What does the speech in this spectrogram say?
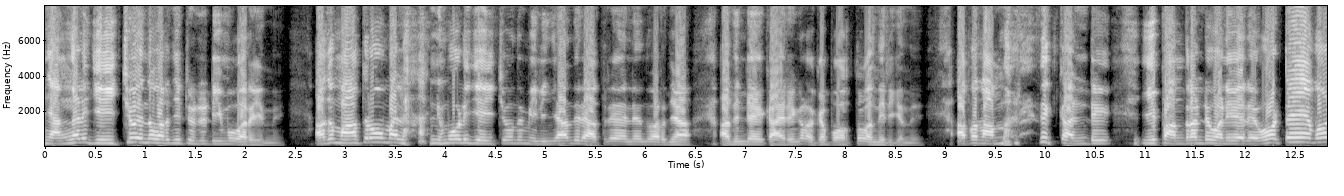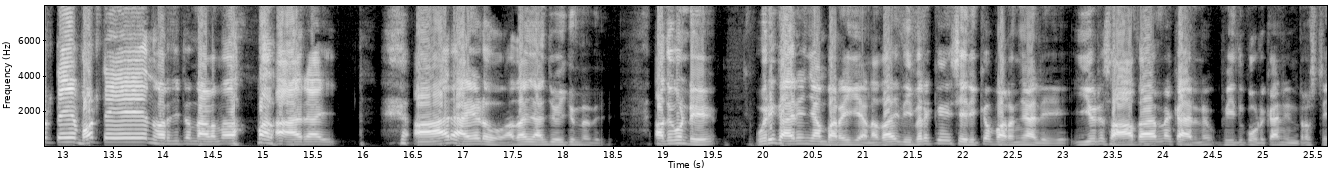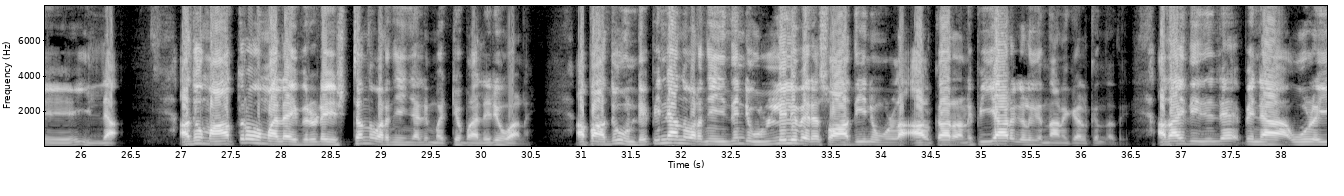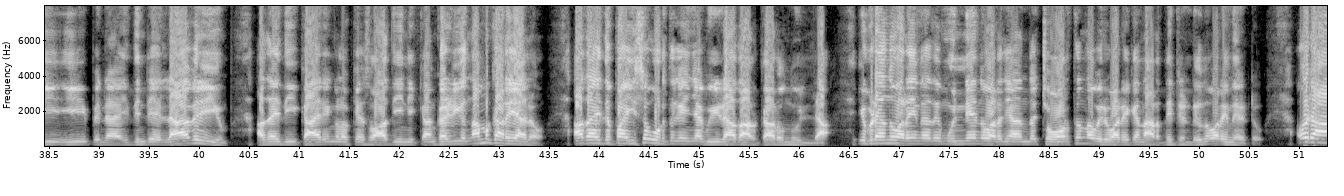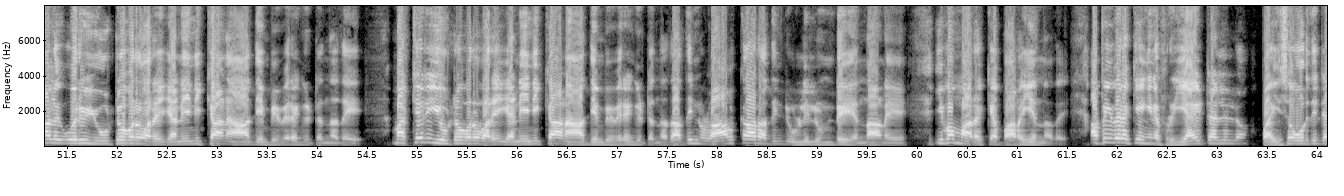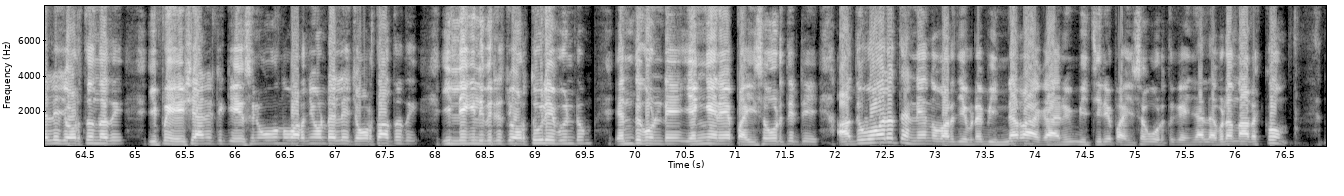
ഞങ്ങൾ ജയിച്ചു എന്ന് പറഞ്ഞിട്ട് ഒരു ടീം പറയുന്നു. അത് മാത്രവുമല്ല അനുമോൾ ജയിച്ചു എന്ന് മിനിഞ്ഞാന്ന് രാത്രി തന്നെ എന്ന് പറഞ്ഞാൽ അതിന്റെ കാര്യങ്ങളൊക്കെ പുറത്തു വന്നിരിക്കുന്നത് അപ്പൊ നമ്മൾ ഇത് കണ്ട് ഈ പന്ത്രണ്ട് മണി വരെ വോട്ടേ വോട്ടേ വോട്ടേ എന്ന് പറഞ്ഞിട്ട് നടന്ന നമ്മൾ ആരായി? ആരായടോ? അതാ ഞാൻ ചോദിക്കുന്നത്. അതുകൊണ്ട് ഒരു കാര്യം ഞാൻ പറയുകയാണ്. അതായത് ഇവർക്ക് ശരിക്കും പറഞ്ഞാൽ ഈ ഒരു സാധാരണക്കാരന് ഇത് കൊടുക്കാൻ ഇൻട്രസ്റ്റേ ഇല്ല. അത് മാത്രവുമല്ല ഇവരുടെ ഇഷ്ടം എന്ന് പറഞ്ഞു കഴിഞ്ഞാൽ മറ്റു പലരുമാണ്. അപ്പൊ അതുകൊണ്ട് പിന്നെ എന്ന് പറഞ്ഞ ഇതിന്റെ ഉള്ളിൽ വരെ സ്വാധീനമുള്ള ആൾക്കാരാണ് പി ആറുകൾ എന്നാണ് കേൾക്കുന്നത്. അതായത് ഇതിന്റെ പിന്നെ ഈ ഈ പിന്നെ ഇതിന്റെ എല്ലാവരെയും അതായത് ഈ കാര്യങ്ങളൊക്കെ സ്വാധീനിക്കാൻ കഴിയും. നമുക്കറിയാലോ. അതായത് പൈസ കൊടുത്തു കഴിഞ്ഞാൽ വീഴാതെ ആൾക്കാരൊന്നും ഇല്ല ഇവിടെ എന്ന് പറയുന്നത് മുന്നേ എന്ന് പറഞ്ഞാൽ എന്താ ചോർത്തുന്ന പരിപാടിയൊക്കെ നടന്നിട്ടുണ്ട് എന്ന് പറയുന്നത് കേട്ടു. ഒരാൾ ഒരു യൂട്യൂബർ പറയുകയാണ് എനിക്കാണ് ആദ്യം വിവരം കിട്ടുന്നത്. മറ്റൊരു യൂട്യൂബർ പറയുകയാണ് എനിക്കാണ് ആദ്യം വിവരം കിട്ടുന്നത്. അതിനുള്ള ആൾക്കാർ അതിന്റെ ഉള്ളിലുണ്ട് എന്നാണ് ഇവന്മാരൊക്കെ പറയുന്നത്. അപ്പൊ ഇവരൊക്കെ ഇങ്ങനെ ഫ്രീ ആയിട്ടല്ലല്ലോ? പൈസ കൊടുത്തിട്ടല്ലേ ചോർത്തുന്നത്? ഇപ്പൊ ഏഷ്യാനെറ്റ് കേസിന് പോകുമെന്ന് പറഞ്ഞുകൊണ്ടല്ലേ ചോർത്താത്തത്? ഇല്ലെങ്കിൽ ഇവർ ചോർത്തൂലേ വീണ്ടും? എന്തുകൊണ്ട്? എങ്ങനെ പൈസ കൊടുത്തിട്ട്? അതുപോലെ തന്നെ എന്ന് പറഞ്ഞ് ഇവിടെ വിന്നറാകാനും ഇച്ചിരി പൈസ കൊടുത്തു കഴിഞ്ഞാൽ എവിടെ നടക്കും?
